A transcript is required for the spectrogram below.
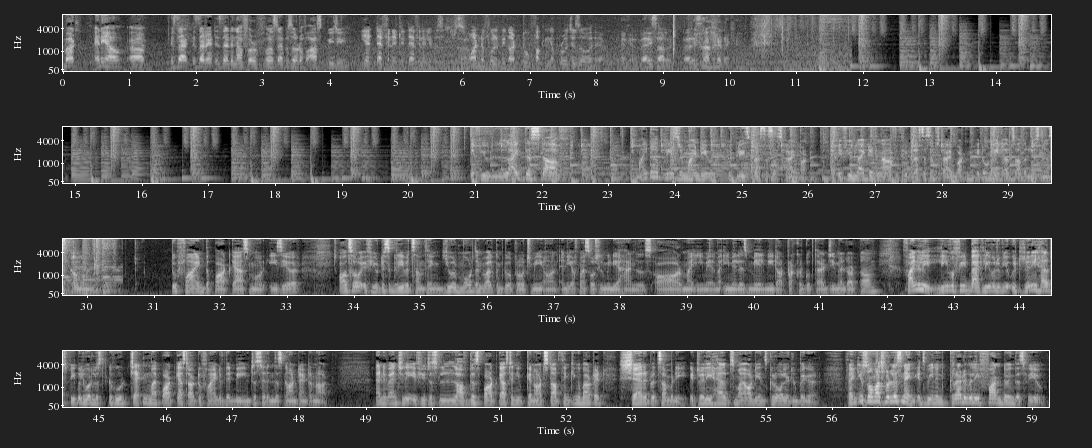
But anyhow, uh, is that is that it? Is that enough for first episode of Ask PG? Yeah, definitely, definitely. This is, this is wonderful. We got two fucking approaches over here. Okay, very solid. Very solid. Okay. You like this stuff, might I please remind you to please press the subscribe button. If you liked it enough, if you press the subscribe button, it only helps other listeners come to find the podcast more easier. Also, if you disagree with something, you are more than welcome to approach me on any of my social media handles or my email. My email is mailme.prakhargupta at gmail.com. Finally, leave a feedback, leave a review. It really helps people who are, list- who are checking my podcast out to find if they'd be interested in this content or not. And eventually, if you just love this podcast and you cannot stop thinking about it, share it with somebody. It really helps my audience grow a little bigger. Thank you so much for listening. It's been incredibly fun doing this for you.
